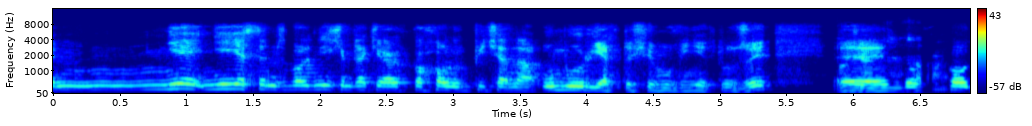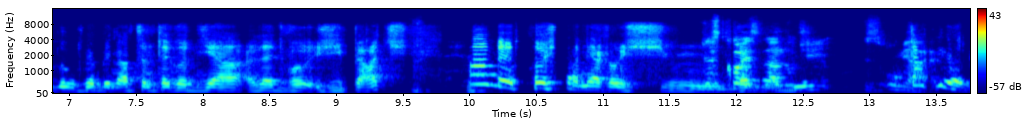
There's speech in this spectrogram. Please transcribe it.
ym, Nie, nie jestem zwolennikiem takiego alkoholu picia na umór, jak to się mówi niektórzy. e, Codziennie, Do tak. spodu, żeby następnego dnia ledwo zipać. Ale coś tam jakąś. ym, Wszystko jest dla dobrą- ludzi z umiarem. Tak jest,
